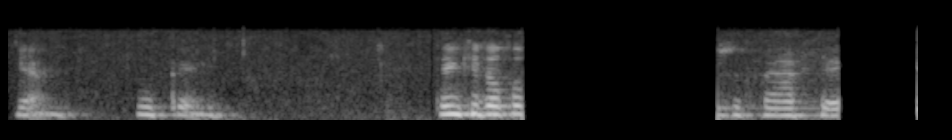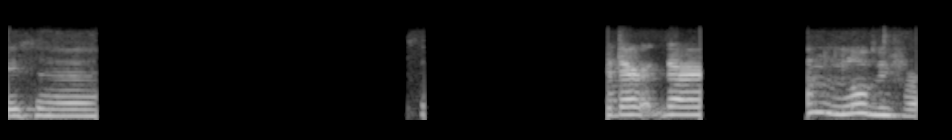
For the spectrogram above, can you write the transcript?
Ja, oké. Denk je dat dat een vraagje deze. Daar, daar een lobby voor.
